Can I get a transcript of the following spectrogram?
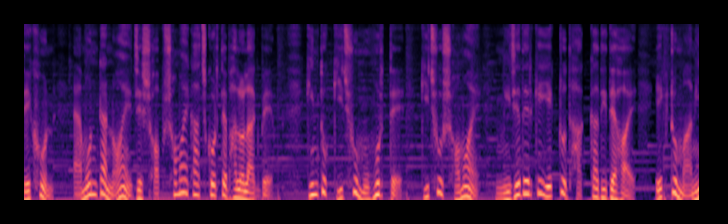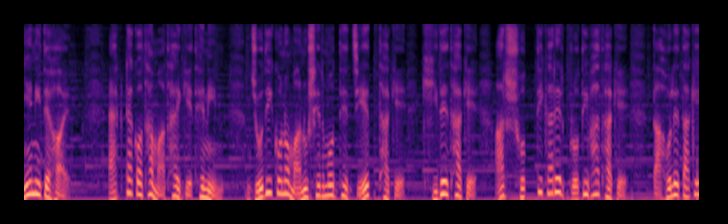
দেখুন, এমনটা নয় যে সব সময় কাজ করতে ভালো লাগবে, কিন্তু কিছু মুহূর্তে, কিছু সময় নিজেদেরকেই একটু ধাক্কা দিতে হয়, একটু মানিয়ে নিতে হয়। একটা কথা মাথায় গেথে নিন, যদি কোনো মানুষের মধ্যে জেদ থাকে, খিদে থাকে, আর সত্যিকারের প্রতিভা থাকে, তাহলে তাকে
